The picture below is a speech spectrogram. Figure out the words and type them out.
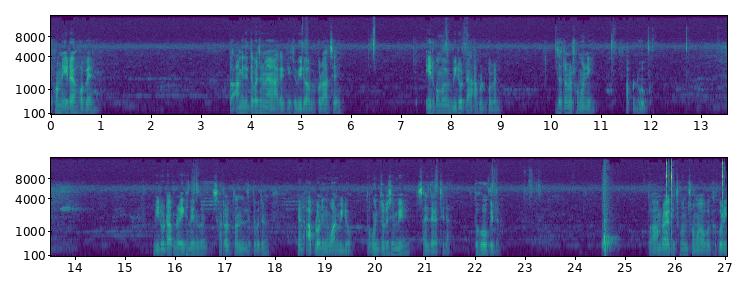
এখন এটা হবে। তো আমি দেখতে পাচ্ছেন আমি আগের কিছু ভিডিও আপলোড করা আছে। এরকমভাবে ভিডিওটা আপলোড করবেন। জাস্ট আমরা সময় নিই আপলোড হোক। ভিডিওটা আপনার এখানে কিন্তু শাটার টান দেখতে পাচ্ছেন। এখানে আপলোডিং ওয়ান ভিডিও তো উনচল্লিশ এমবি সাইজ দেখাচ্ছে এটা। তো হোক এটা। তো আমরা কিছুক্ষণ সময় অপেক্ষা করি।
